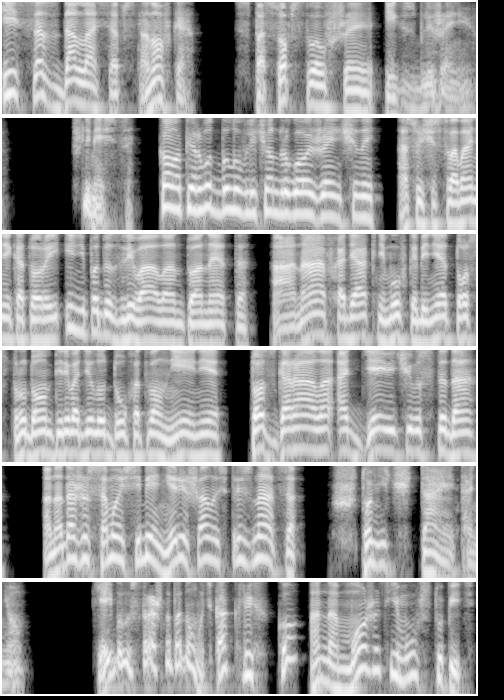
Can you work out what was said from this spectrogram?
и создалась обстановка, способствовавшая их сближению. Шли месяцы. Каупервуд был увлечен другой женщиной, о существовании которой и не подозревала Антуанетта, а она, входя к нему в кабинет, то с трудом переводила дух от волнения, то сгорала от девичьего стыда. Она даже самой себе не решалась признаться, что мечтает о нем. Ей было страшно подумать, как легко она может ему уступить.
